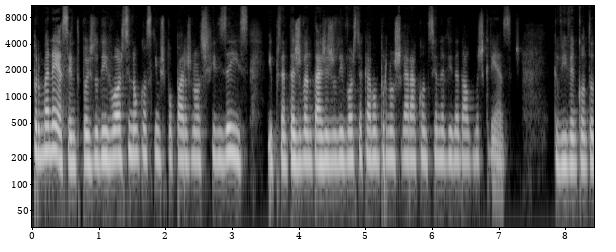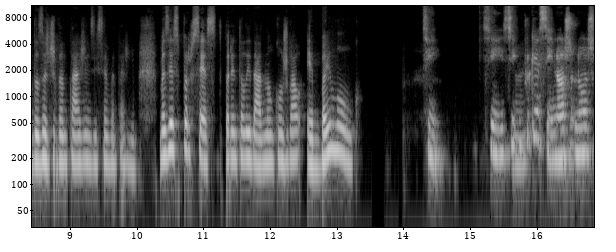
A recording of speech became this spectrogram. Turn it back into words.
permanecem depois do divórcio, não conseguimos poupar os nossos filhos a isso. E, portanto, as vantagens do divórcio acabam por não chegar a acontecer na vida de algumas crianças que vivem com todas as desvantagens e sem vantagem nenhuma. Mas esse processo de parentalidade não conjugal é bem longo. Sim, sim, sim, é? porque assim, nós, nós,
